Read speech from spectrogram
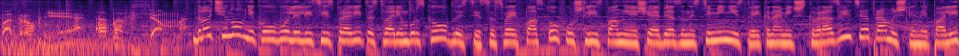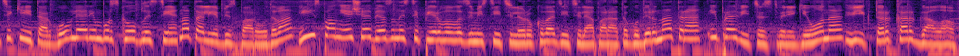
Подробнее обо всем. Два чиновника уволились из правительства Оренбургской области. Со своих постов ушли исполняющие обязанности министра экономического развития, промышленной политики и торговли Оренбургской области Наталья Безбородова и исполняющая обязанности первого заместителя руководителя аппарата губернатора и правительства региона Виктор Каргалов.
